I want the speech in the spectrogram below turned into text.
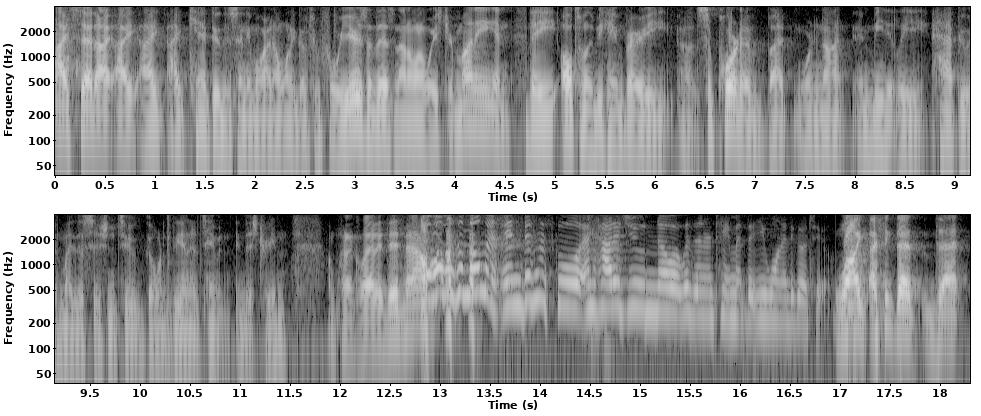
I said, I, I, I, I can't do this anymore. I don't want to go through four years of this, and I don't want to waste your money. And they ultimately became very uh, supportive, but were not immediately happy with my decision to go into the entertainment industry. And I'm kind of glad I did now. Well, what was the moment in business school, and how did you know it was entertainment that you wanted to go to? Well, I, I think that that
